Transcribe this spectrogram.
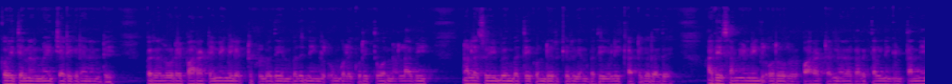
குறித்து நான் மகிழ்ச்சி அடைகிறேன். நன்றி. பிறருடைய பாராட்டை நீங்கள் ஏற்றுக்கொள்வது என்பது நீங்கள் உங்களை குறித்து ஒரு நல்ல நல்ல சுயபிம்பத்தை கொண்டிருக்கிறீர்கள் என்பதை வெளிக்காட்டுகிறது. அதே சமயம் நீங்கள் ஒரு ஒரு பாராட்ட நிராகரித்தால் நீங்கள் தன்னை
